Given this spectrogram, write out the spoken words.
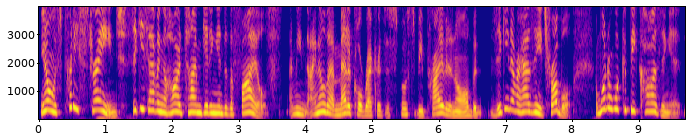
You know, it's pretty strange. Ziggy's having a hard time getting into the files. I mean, I know that medical records are supposed to be private and all, but Ziggy never has any trouble. I wonder what could be causing it.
